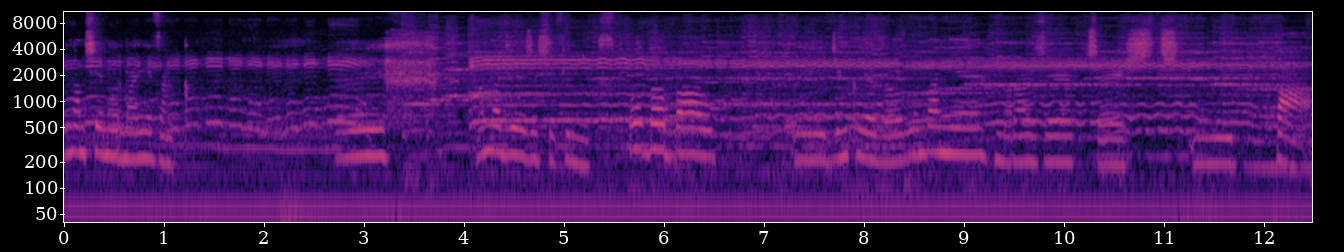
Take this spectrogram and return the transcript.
I nam się normalnie zamyka. Yy, Mam nadzieję, że się filmik spodobał. Dziękuję za oglądanie. Na razie, cześć i pa!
